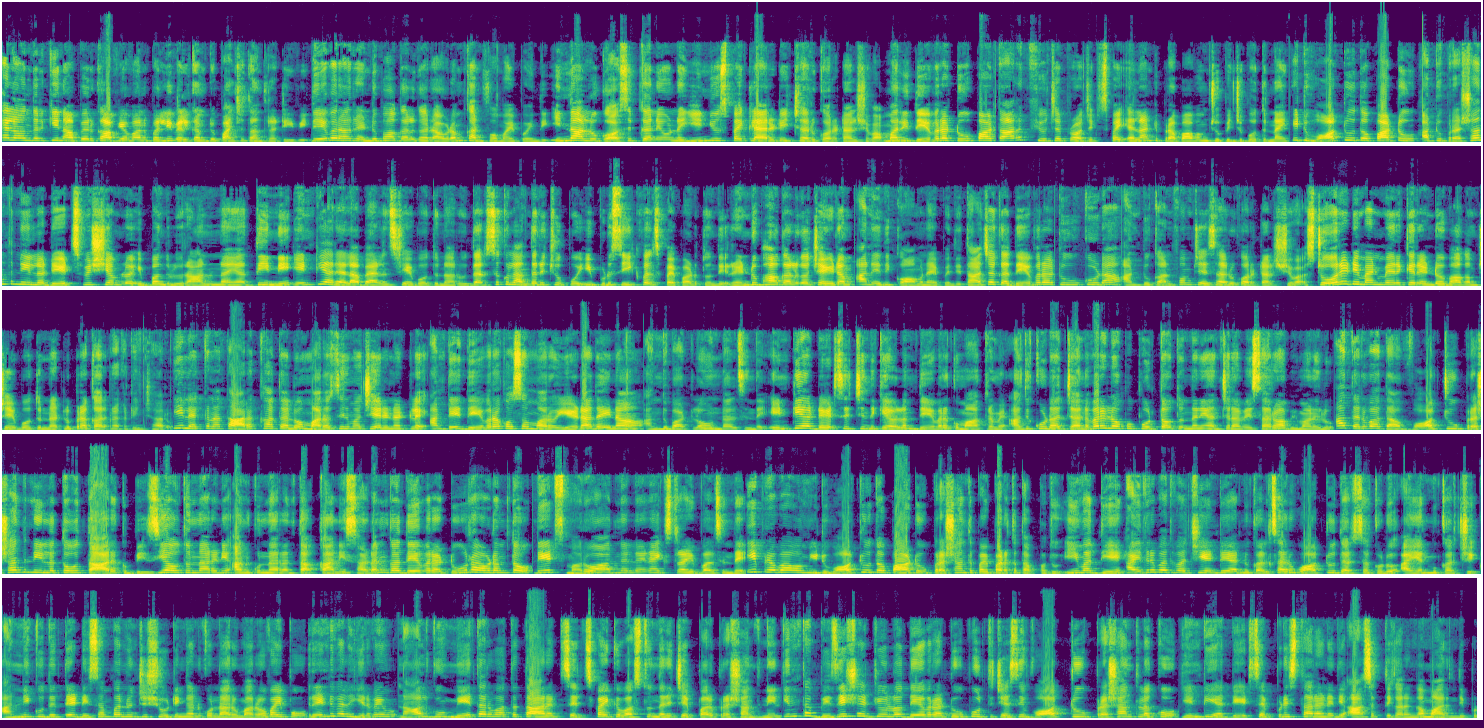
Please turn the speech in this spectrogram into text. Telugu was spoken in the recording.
హలో అందరికీ నా పేరు Kavya Vanapalli. Welcome to Panchatantra TV. Devara రెండు భాగాలుగా రావడం కన్ఫర్మ్ అయిపోయింది. ఇన్నాళ్ళు గాసిప్ గానే ఉన్న ఈ న్యూస్ పై క్లారిటీ ఇచ్చారు కొరటాల శివ. మరి Devara two part Tarak future projects పై ఎలాంటి ప్రభావం చూపించబోతున్నాయి? ఇటు వార్ టూ తో పాటు అటు ప్రశాంత్ నీళ్ళ డేట్స్ విషయంలో ఇబ్బందులు రానున్నాయా? దీన్ని ఎన్టీఆర్ ఎలా బ్యాలెన్స్ చేయబోతున్నారు? దర్శకులందరి చూపు ఇప్పుడు సీక్వెల్స్ పై పడుతుంది. రెండు భాగాలుగా చేయడం అనేది కామన్ అయిపోయింది. తాజాగా దేవర టూ కూడా అంటూ కన్ఫర్మ్ చేశారు కొరటాల శివ. స్టోరీ డిమాండ్ మేరకే రెండో భాగం చేయబోతున్నట్లు ప్రక- ప్రకటించారు. ఈ లెక్కన తారక్ ఖాతాలో మరో సినిమా చేరినట్లే. అంటే దేవర కోసం మరో ఏడాదైనా అందుబాటులో ఉండాల్సిందే. ఎన్టీఆర్ డేట్స్ ఇచ్చింది కేవలం దేవరకు మాత్రమే. అది కూడా జనవరి లోపు పూర్తవుతుందని అంచనా వేశారు అభిమానులు. ఆ తర్వాత వార్ టూ ప్రశాంత్ నీళ్ళతో తారక్ బిజీ అవుతున్నారని అనుకున్నారంతా. కానీ సడన్గా దేవర టూ రావడంతో డేట్స్ మరో ఆరు నెలలైనా ఎక్స్ట్రా ఇవ్వాల్సిందే. ఈ ప్రభావం ఇటు వార్ టూ తో పాటు ప్రశాంత్ పై పడక తప్పదు. ఈ మధ్య హైదరాబాద్ వచ్చి ఎన్టీఆర్ను కలిశారు వార్ టూ దర్శకుడు అయన్ ముఖర్జీ. అన్ని కుదిరితే డిసెంబర్ నుంచి షూటింగ్ అనుకున్నారు. మరోవైపు రెండు వేల ఇరవై నాలుగు మే తర్వాత తారక్ సెట్స్ పైకి వస్తుందని చెప్పారు ప్రశాంత్ నీల్. ఇంత బిజీ షెడ్యూల్లో దేవరా టూ పూర్తి చేసి వార్ టూ ప్రశాంత్లకు ఎన్టీఆర్ డేట్స్ ఎప్పుడు ఇస్తారనేది ఆసక్తికరంగా మారింది ఇప్పుడు.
